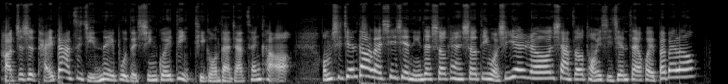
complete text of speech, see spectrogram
好，这是台大自己内部的新规定，提供大家参考。我们时间到了，谢谢您的收看收听，我是叶柔，下周同一时间再会，拜拜喽。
